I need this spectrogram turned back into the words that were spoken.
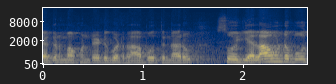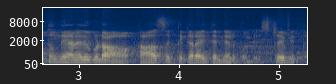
జగన్మోహన్ రెడ్డి కూడా రాబోతున్నారు. సో ఎలా ఉండబోతుంది అనేది కూడా ఒక ఆసక్తికర అయితే నెలకొంది. Stay with.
